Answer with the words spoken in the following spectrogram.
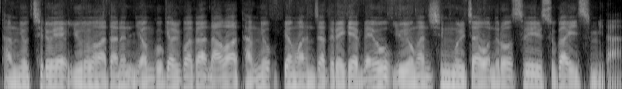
당뇨 치료에 유효하다는 연구 결과가 나와 당뇨병 환자들에게 매우 유용한 식물 자원으로 쓰일 수가 있습니다.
